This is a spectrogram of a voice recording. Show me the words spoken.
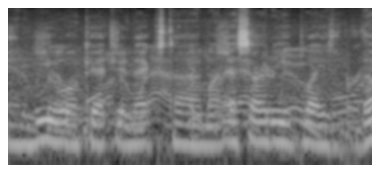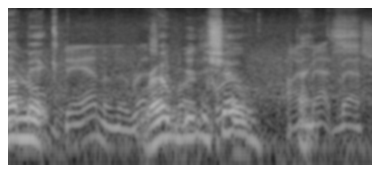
And we will catch you next time on SRD. Plays The Mick. Dan, and the rest Road to the show. I'm Matt Thanks.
